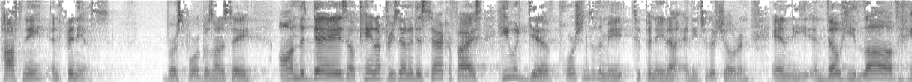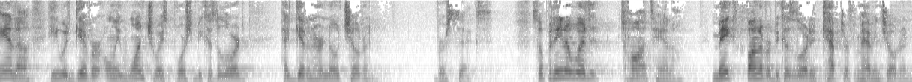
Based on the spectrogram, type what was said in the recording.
Hophni and Phinehas. Verse 4 goes on to say, On the days Elkanah presented his sacrifice, he would give portions of the meat to Peninnah and each of their children. And, he, and though he loved Hannah, he would give her only one choice portion because the Lord had given her no children. Verse 6. So Peninnah would taunt Hannah, make fun of her because the Lord had kept her from having children.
